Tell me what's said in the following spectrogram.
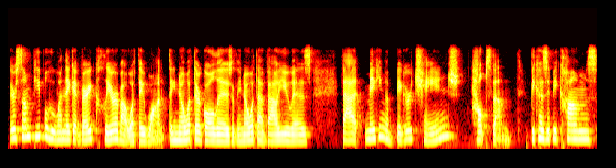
there's some people who, when they get very clear about what they want, they know what their goal is or they know what that value is, that making a bigger change helps them because it becomes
